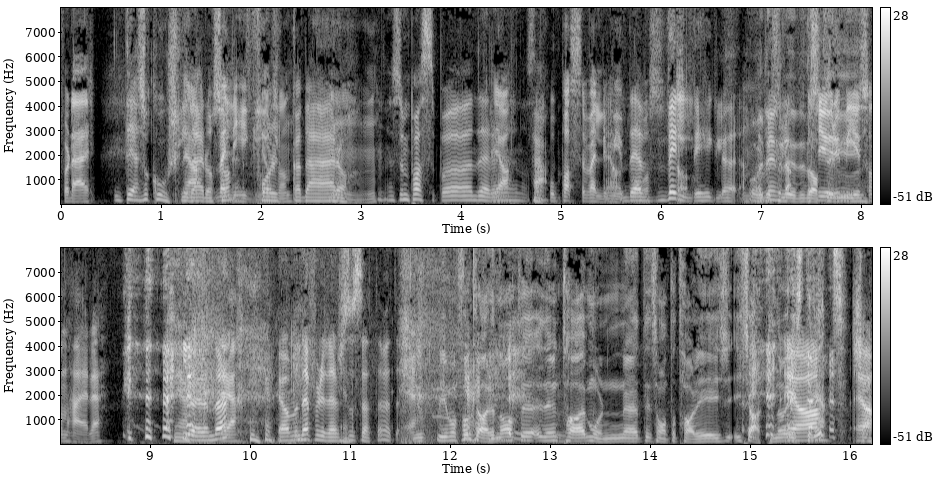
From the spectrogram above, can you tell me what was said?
For der Det er så koselig Ja, der også. Folka og sånn. Der og Mhm. Som passer på dere. Ja, hun også. hun passer veldig mye Ja, det er veldig hyggelig å høre. Og Og da så gjør vi mye sånn her. eh. Gjør hun det? Ja. Ja, men det er fordi dere er så søte, vet du. vi, vi må forklare nå at eh, hun tar, moren eh, til Samantha tar det i, kjaken og rister litt. Ja.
